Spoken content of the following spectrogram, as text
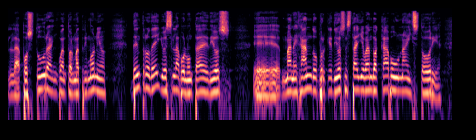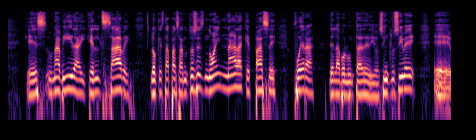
la postura en cuanto al matrimonio, dentro de ello es la voluntad de Dios eh, manejando, porque Dios está llevando a cabo una historia que es una vida y que Él sabe lo que está pasando. Entonces no hay nada que pase fuera de la voluntad de Dios. Inclusive eh,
